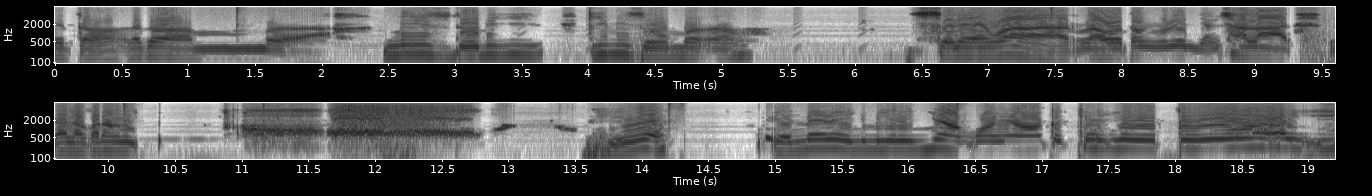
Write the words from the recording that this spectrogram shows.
กันต่อ แล้วก็มิสเตอร์บีกิมิโซมาแสดงว่าเราต้องเล่นอย่างฉลาด แล้วเราก็ต้องรี โอเคเห็นไหมไม่เห็นจะมีอะไรยากกว่าเราต่แค่ยืดตัวอี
